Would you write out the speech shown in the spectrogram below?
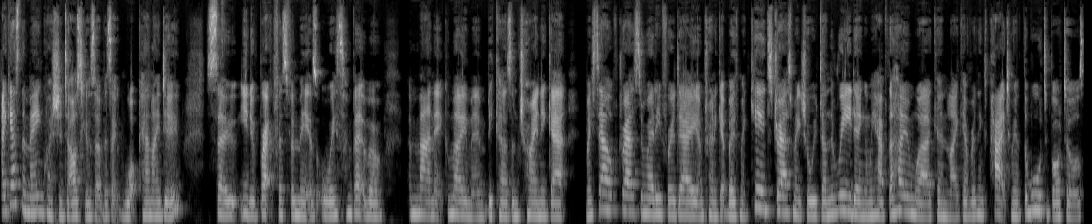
I guess the main question to ask yourself is like, what can I do? So, you know, breakfast for me is always a bit of a a manic moment because I'm trying to get myself dressed and ready for a day. I'm trying to get both my kids dressed, make sure we've done the reading and we have the homework and like everything's packed and we have the water bottles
